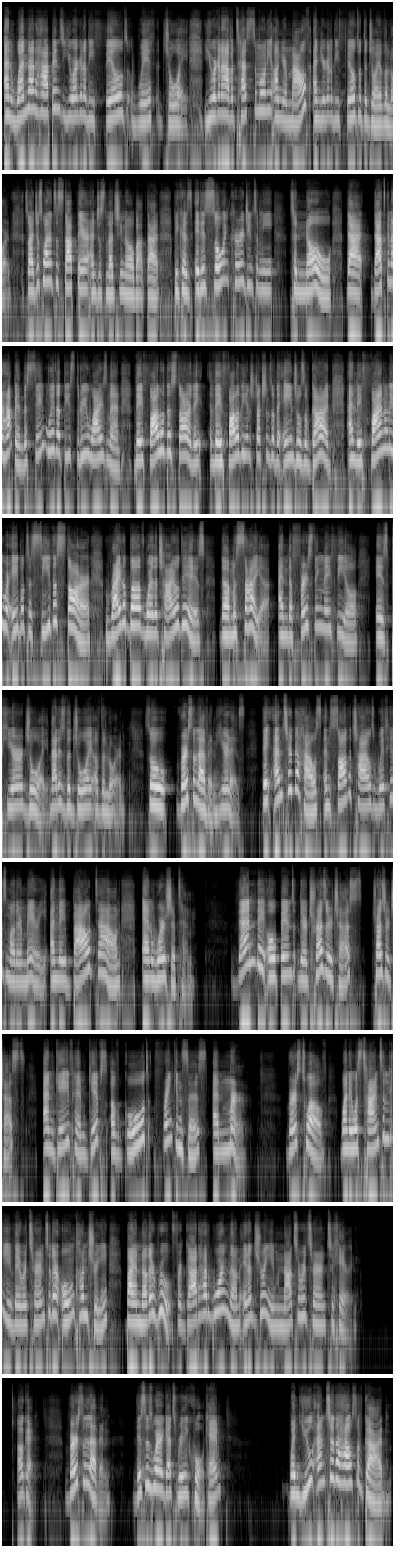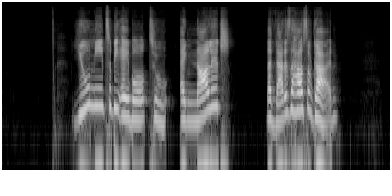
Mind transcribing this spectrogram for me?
And when that happens, you are going to be filled with joy. You are going to have a testimony on your mouth and you're going to be filled with the joy of the Lord. So I just wanted to stop there and just let you know about that because it is so encouraging to me to know that that's going to happen. The same way that these three wise men they followed the star they they followed the instructions of the angels of god and they finally were able to see the star right above where the child is the messiah. And the first thing they feel is pure joy. That is the joy of the lord. So verse 11 here it is. They entered the house and saw the child with his mother Mary, and they bowed down and worshiped him. Then they opened their treasure chests, treasure chests, and gave him gifts of gold, frankincense, and myrrh. Verse 12 When it was time to leave, they returned to their own country by another route, for God had warned them in a dream not to return to Herod. Okay, verse 11. This is where it gets really cool, okay? When you enter the house of God, you need to be able to acknowledge that that is the house of God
